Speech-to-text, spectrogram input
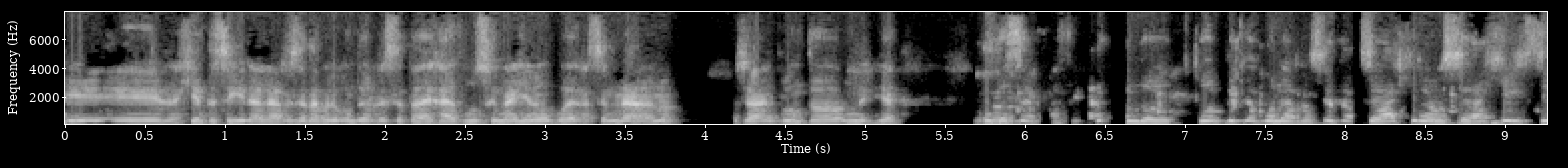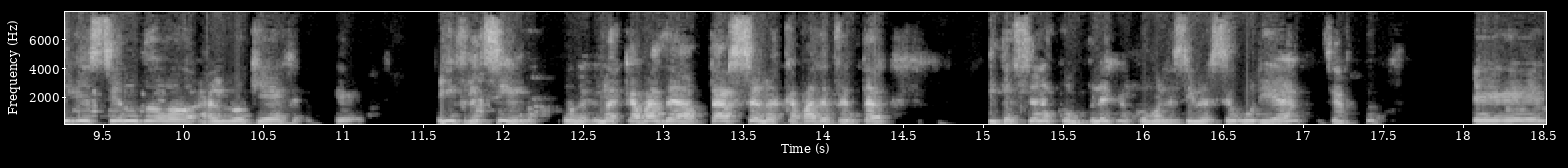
eh, la gente seguirá la receta, pero cuando la receta deja de funcionar ya no puede hacer nada, ¿no? O sea, el punto ya... Entonces, al final, cuando tú aplicas una receta, sea ágil o no sea ágil, sigue siendo algo que es, inflexible. no, es capaz de adaptarse, no es capaz de enfrentar situaciones complejas como la ciberseguridad, ¿cierto? Eh,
